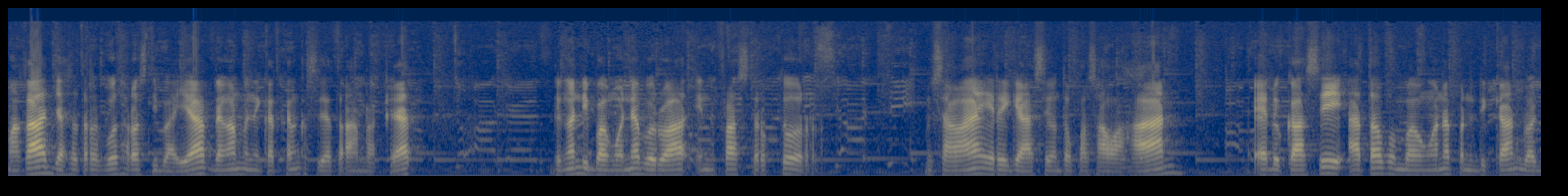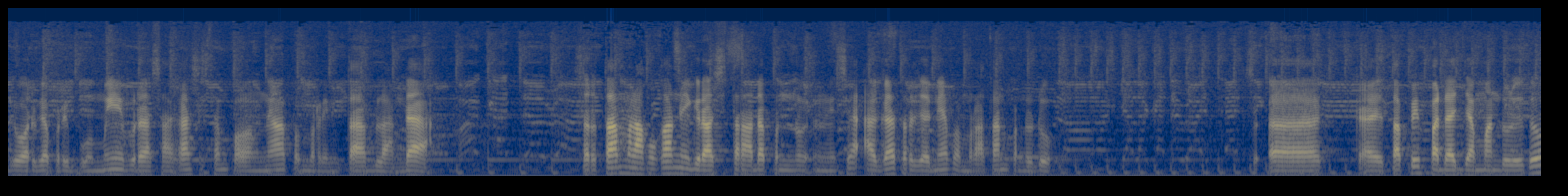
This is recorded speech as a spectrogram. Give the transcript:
Maka jasa tersebut harus dibayar dengan meningkatkan kesejahteraan rakyat dengan dibangunnya beberapa infrastruktur. Misalnya irigasi untuk persawahan, edukasi atau pembangunan pendidikan bagi warga pribumi berdasarkan sistem kolonial pemerintah Belanda serta melakukan migrasi terhadap penduduk Indonesia agar terjadinya pemerataan penduduk. Uh, tapi pada zaman dulu itu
